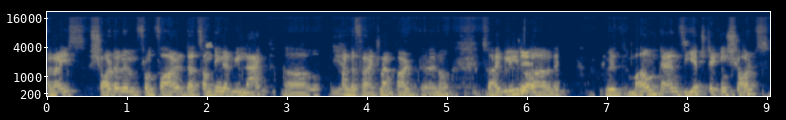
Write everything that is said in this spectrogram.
a nice shot on him from far. That's something that we lacked uh, under Frank Lampard, you know. So I believe Yeah. uh, like with Mount and Ziyech taking shots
